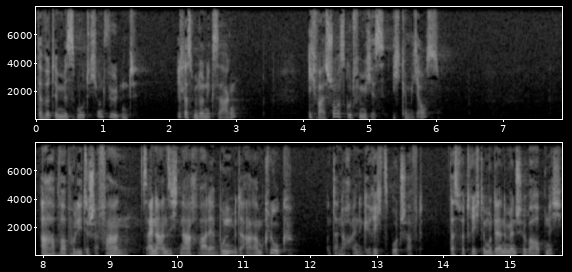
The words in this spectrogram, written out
da wird er missmutig und wütend. Ich lasse mir doch nichts sagen. Ich weiß schon, was gut für mich ist. Ich kenne mich aus. Ahab war politisch erfahren. Seiner Ansicht nach war der Bund mit Aram klug. Und dann noch eine Gerichtsbotschaft. Das verträgt der moderne Mensch überhaupt nicht.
